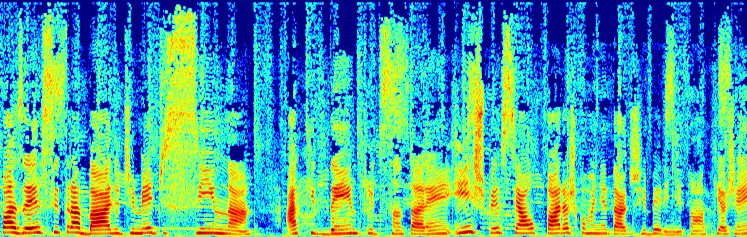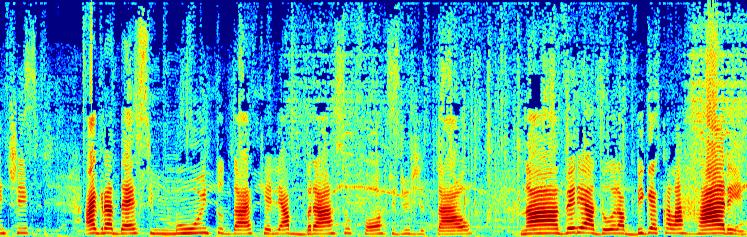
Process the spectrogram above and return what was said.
fazer esse trabalho de medicina aqui dentro de Santarém, em especial para as comunidades ribeirinhas. Então aqui a gente agradece muito, dá aquele abraço forte digital na vereadora Biga Kalahari,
